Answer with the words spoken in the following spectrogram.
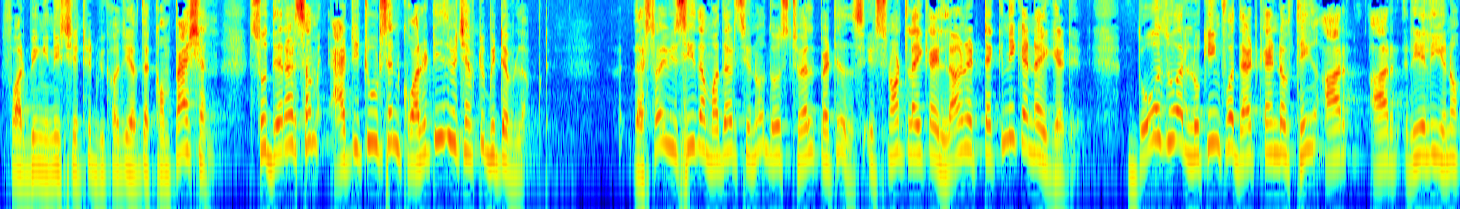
for being initiated because you have the compassion. So there are some attitudes and qualities which have to be developed. That's why we see the mothers, you know, those 12 petals. It's not like I learn a technique and I get it. Those who are looking for that kind of thing are, are really, you know,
